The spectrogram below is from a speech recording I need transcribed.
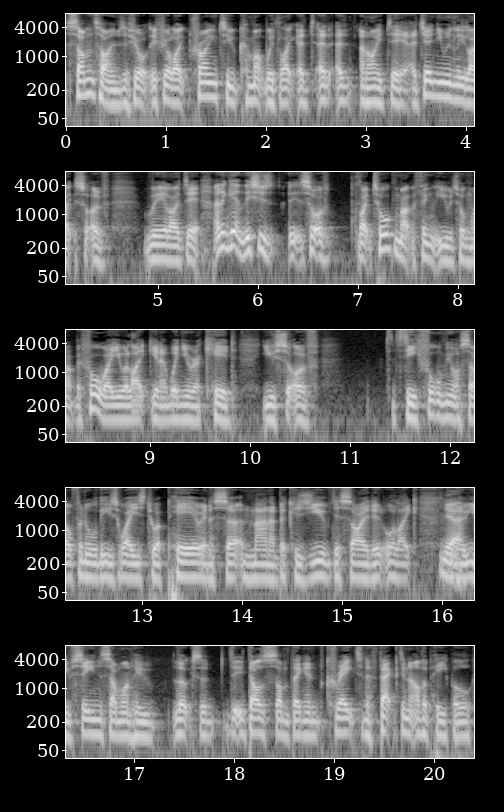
sometimes if you're if you're like trying to come up with like a, a, an idea a genuinely like sort of real idea and again this is it's sort of like talking about the thing that you were talking about before where you were like you know when you're a kid you sort of deform yourself in all these ways to appear in a certain manner because you've decided or like Yeah. you know you've seen someone who looks at does something and creates an effect in other people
